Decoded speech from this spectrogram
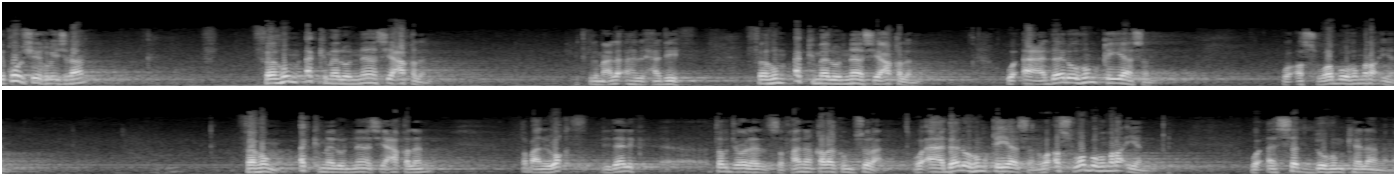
يقول شيخ الإسلام فهم أكمل الناس عقلا. يتكلم على أهل الحديث. فهم أكمل الناس عقلا وأعدلهم قياسا وأصوبهم رأيا. فهم أكمل الناس عقلا. طبعا الوقت لذلك آه، ترجعوا لهذه الصفحة. أنا نقرأ لكم بسرعة. وأعدلهم قياسا وأصوبهم رأيا. وأسدهم كلاما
